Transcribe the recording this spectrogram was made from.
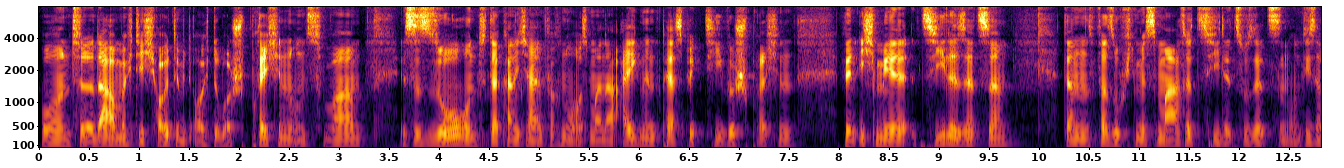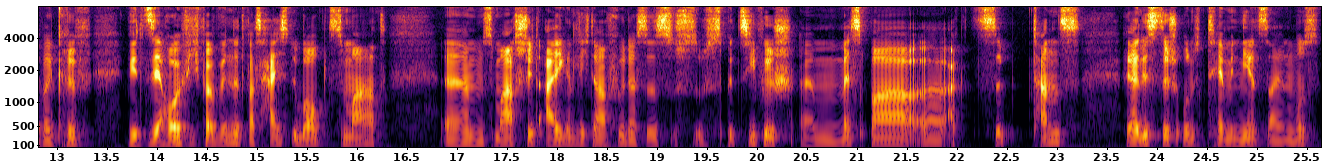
Und äh, da möchte ich heute mit euch drüber sprechen. Und zwar ist es so, und da kann ich einfach nur aus meiner eigenen Perspektive sprechen, wenn ich mir Ziele setze, dann versuche ich mir smarte Ziele zu setzen. Und dieser Begriff wird sehr häufig verwendet. Was heißt überhaupt smart? Ähm, smart steht eigentlich dafür, dass es spezifisch, äh, messbar, äh, akzeptiert Tanz realistisch und terminiert sein muss.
